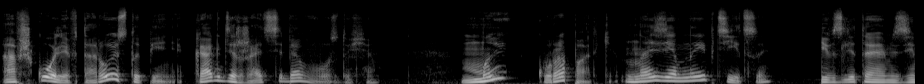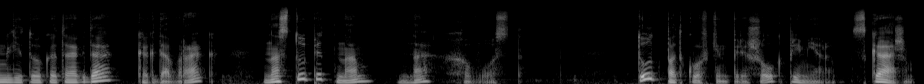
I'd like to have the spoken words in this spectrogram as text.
а в школе второй ступени — как держать себя в воздухе. Мы куропатки, наземные птицы, и взлетаем с земли только тогда, когда враг наступит нам на хвост. Тут Подковкин перешел к примерам. Скажем,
